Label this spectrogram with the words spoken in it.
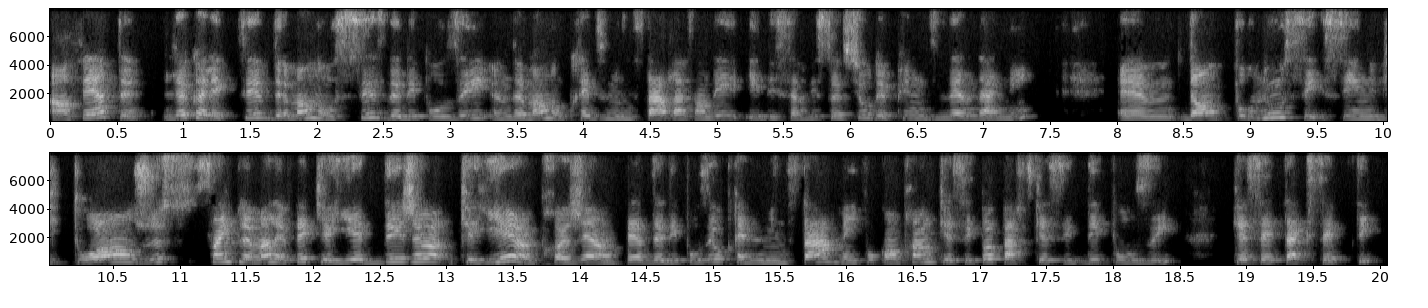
En fait, le collectif demande aux CIS de déposer une demande auprès du ministère de la Santé et des Services sociaux depuis une dizaine d'années. Euh, donc, pour nous, c'est une victoire, juste simplement le fait qu'il y ait déjà, qu'il y ait un projet, en fait, de déposer auprès du ministère, mais il faut comprendre que c'est pas parce que c'est déposé que c'est accepté.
